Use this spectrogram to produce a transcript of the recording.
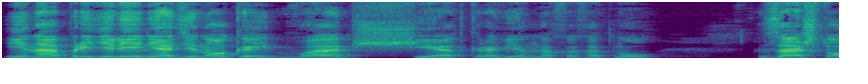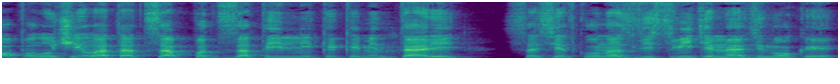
И на определение «одинокой» вообще откровенно хохотнул. За что получил от отца подзатыльник и комментарий. Соседка у нас действительно одинокая,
